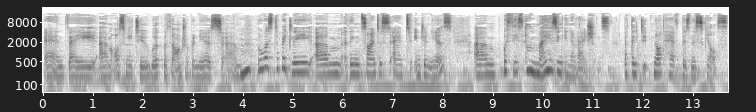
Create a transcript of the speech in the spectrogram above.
and they um, asked me to work with the entrepreneurs um, mm. who was typically um, then scientists and engineers um, with these amazing innovations, but they did not have business skills.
